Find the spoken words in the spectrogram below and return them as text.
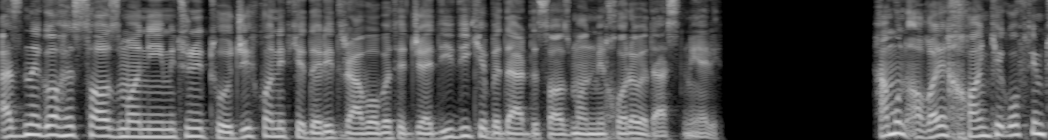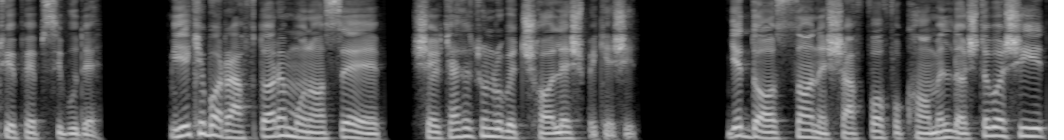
از نگاه سازمانی می‌تونید توجیه کنید که دارید روابط جدیدی که به درد سازمان می‌خوره به دست میارید. همون آقای خان که گفتیم توی پپسی بوده. میگه که با رفتار مناسب شرکتتون رو به چالش بکشید. یه داستان شفاف و کامل داشته باشید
